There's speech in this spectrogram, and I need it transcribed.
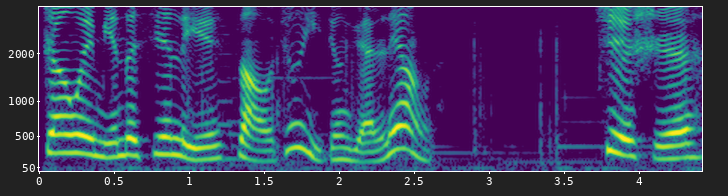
张卫民的心里早就已经原谅了。确实，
